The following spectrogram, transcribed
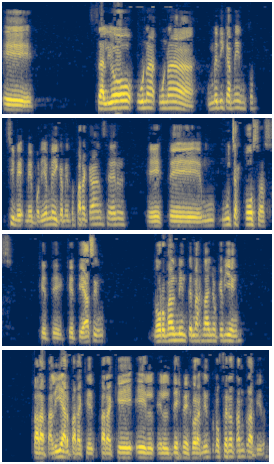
Eh, salió una, un medicamento, sí, me, ponían medicamentos para cáncer, este, mu- muchas cosas que te, que te hacen normalmente más daño que bien, para paliar, para que, para que el, el desmejoramiento no fuera tan rápido.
